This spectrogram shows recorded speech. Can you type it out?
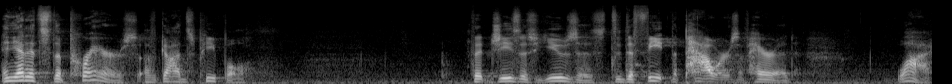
And yet, it's the prayers of God's people that Jesus uses to defeat the powers of Herod. Why?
